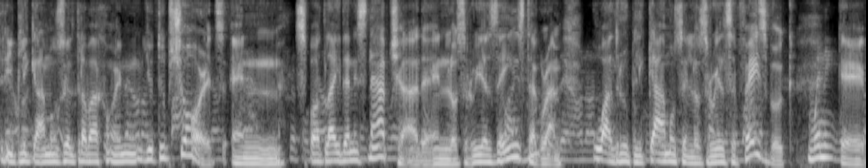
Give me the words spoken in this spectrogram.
Triplicamos el trabajo en YouTube Shorts, en Spotlight en Snapchat, en los Reels de Instagram. Cuadruplicamos en los Reels de Facebook, que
